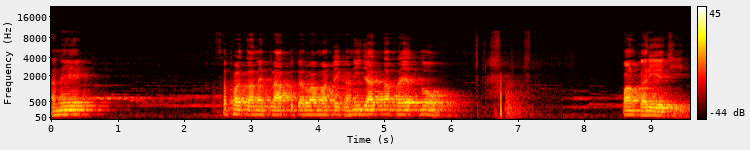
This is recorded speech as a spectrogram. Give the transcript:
અને સફળતાને પ્રાપ્ત કરવા માટે ઘણી જાતના પ્રયત્નો પણ કરીએ છીએ.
